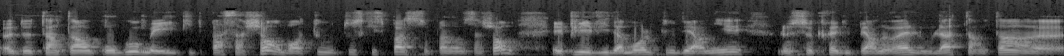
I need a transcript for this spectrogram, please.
de Tintin au Congo, mais il quitte pas sa chambre. Tout, tout ce qui se passe se passe dans sa chambre. Et puis évidemment le tout dernier, le secret du Père Noël, où là Tintin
